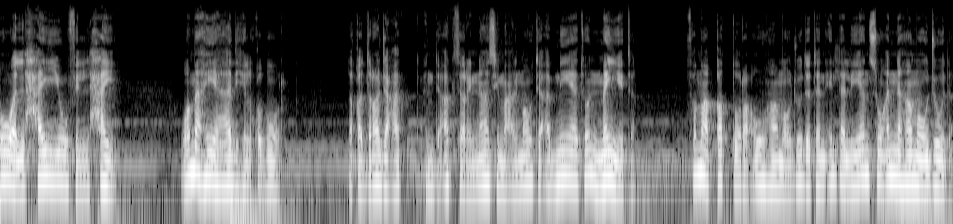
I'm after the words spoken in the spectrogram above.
هو الحي في الحي. وما هي هذه القبور؟ لقد رجعت عند أكثر الناس مع الموت أبنية ميتة فما قط رأوها موجودة إلا لينسوا أنها موجودة.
